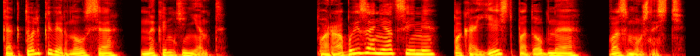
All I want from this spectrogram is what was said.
как только вернулся на континент. Пора бы и заняться ими, пока есть подобная возможность.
